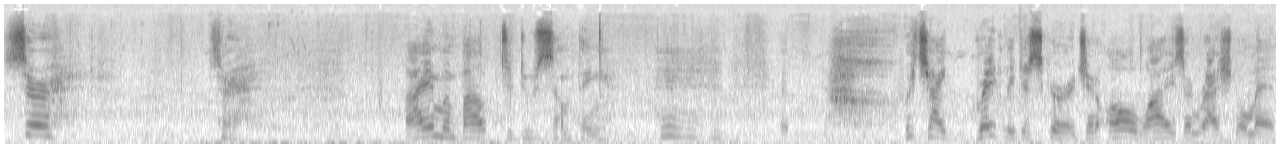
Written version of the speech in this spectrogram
sir, sir, I am about to do something which I greatly discourage in all wise and rational men.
